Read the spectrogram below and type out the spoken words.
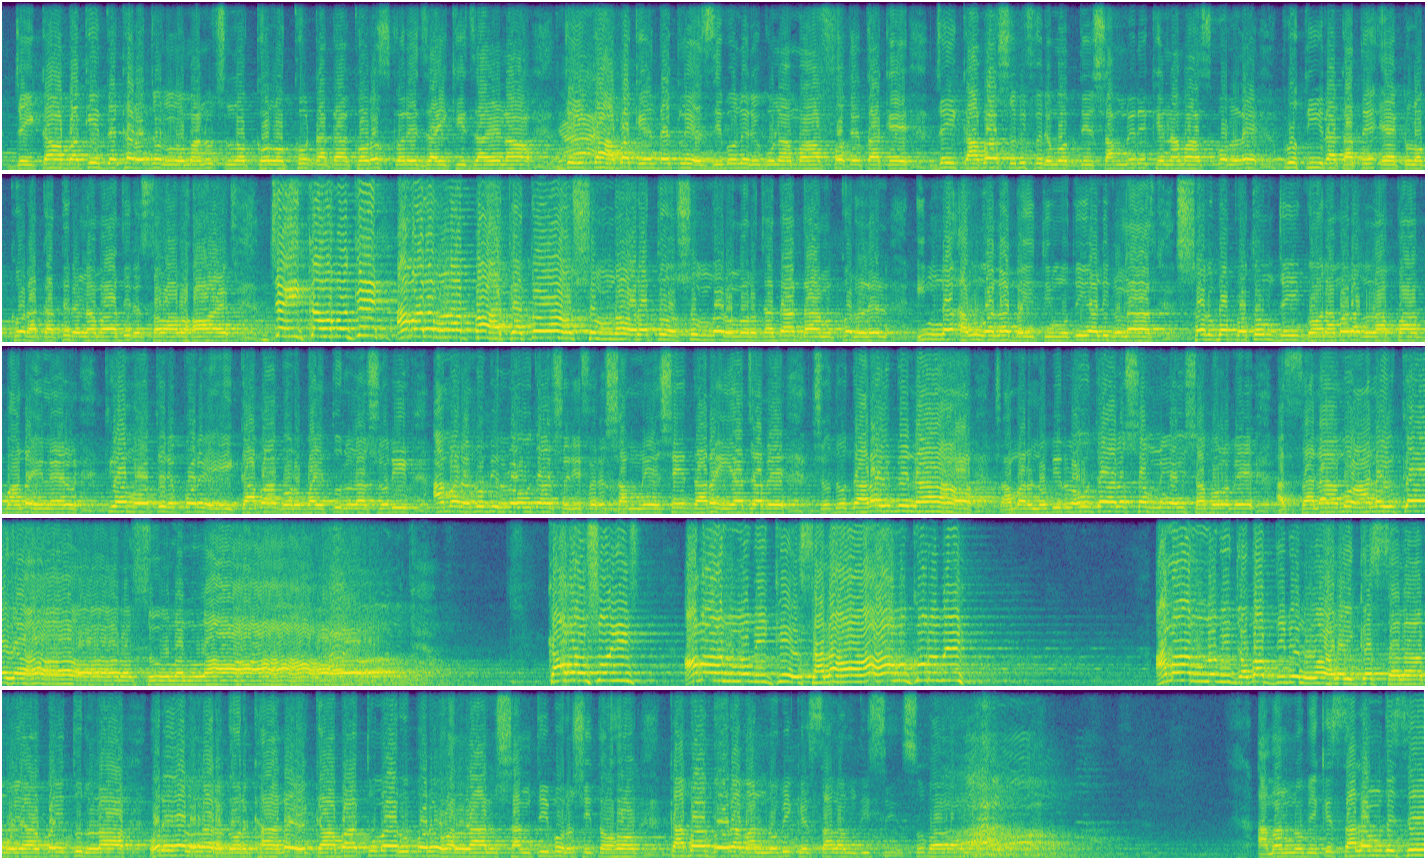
যেই কাবাকে দেখার জন্য মানুষ লক্ষ লক্ষ টাকা খরচ করে যায় কি যায় না? যেই কাবাকে দেখলে জীবনের গুণা মাফ হতে থাকে যেই কাবা শরীফের মধ্যে সামনে রেখে নামাজ পড়লে প্রতি রাকাতে এক লক্ষ রাকাতের নামাজের সওয়াব হয়। যেই কাবাকে আমার আল্লাহ পাক এত সুন্দর এত সুন্দর মর্যাদা দান করলেন ইন্না আউয়ালা বাইতি মুদিয়া লিনাস সর্বপ্রথম যেই ঘর আমার আল্লাহ পাক বানাইলেন কিয়ামতের পরে এই কাবা ঘর বাইতুল্লাহ শরীফ আমার নবীর রওজা শরীফের সামনে এসে দাঁড়াইয়া যাবে। শুধু দাঁড়াইবে না, আমার নবীর রওজার সামনে আইসা বলবে, আসসালামু আলাইকা শরীফ, আমার নবীকে সালাম করবে। আমার নবী জবাব দিবেন ওয়ালাইকাস সালাম ইয়া বাইতুল্লাহ। ওরে আল্লাহর ঘরখানায় কাবা তোমার উপরে আল্লাহর শান্তি বর্ষিত হোক। কাবা ঘর আমার নবীকে সালাম দিছে, সুবহানাল্লাহ। আমার নবীকে সালাম দিছে।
